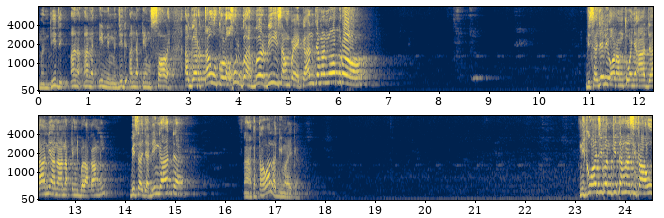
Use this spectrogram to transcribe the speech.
Mendidik anak-anak ini menjadi anak yang saleh. Agar tahu kalau khutbah berdi sampaikan, jangan ngobrol. Bisa jadi orang tuanya ada, nih anak-anak yang di belakang nih. Bisa jadi nggak ada. Nah, ketawa lagi mereka. Ini kewajiban kita ngasih tahu.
